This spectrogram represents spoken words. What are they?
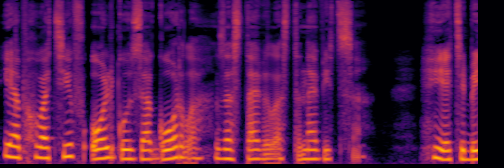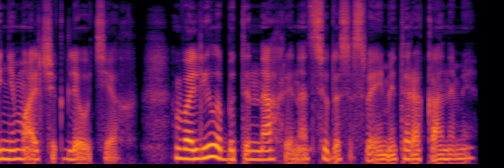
и, обхватив Ольгу за горло, заставил остановиться. Я тебе не мальчик для утех. Валила бы ты нахрен отсюда со своими тараканами.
